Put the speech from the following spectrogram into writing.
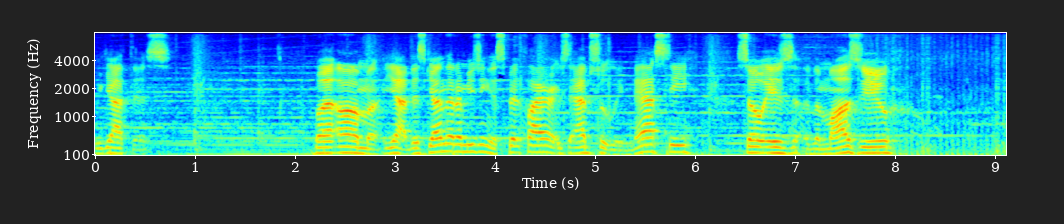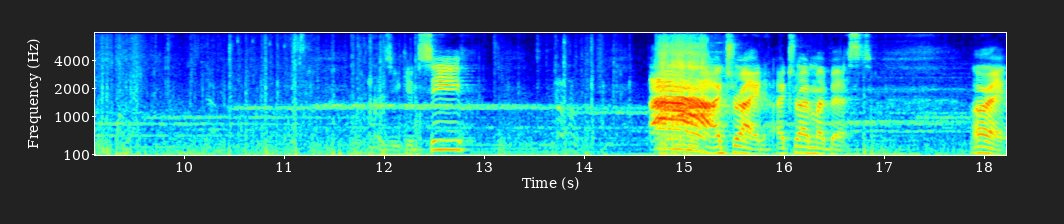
We got this. But, um, yeah, this gun that I'm using, the Spitfire, is absolutely nasty. So is the Mozu. As you can see. Ah! I tried. I tried my best. Alright.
